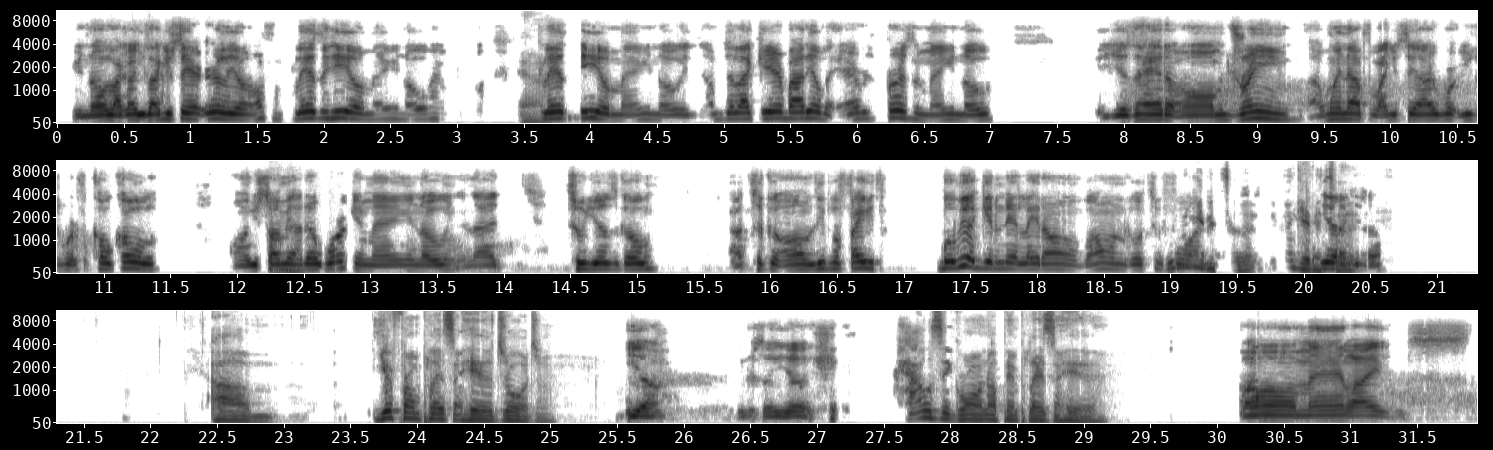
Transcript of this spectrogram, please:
You know, like like you said earlier, I'm from Pleasant Hill, man. You know, yeah. Pleasant Hill, man. You know, I'm just like everybody else, average person, man. You know, you just had a um dream. I went out for like you said, I work. You work for Coca Cola. Um, you saw me mm-hmm. out there working, man. You know, and I two years ago, I took a um leap of faith but we'll get in that later on. But I don't want to go too we far. Can get into it. We can get into yeah, it. Yeah. Um, you're from Pleasant Hill, Georgia. Yeah. So yeah. How's it growing up in Pleasant Hill? Oh man, like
